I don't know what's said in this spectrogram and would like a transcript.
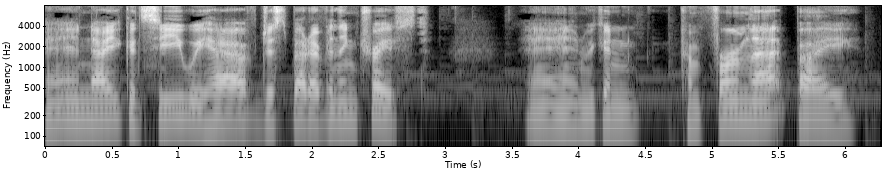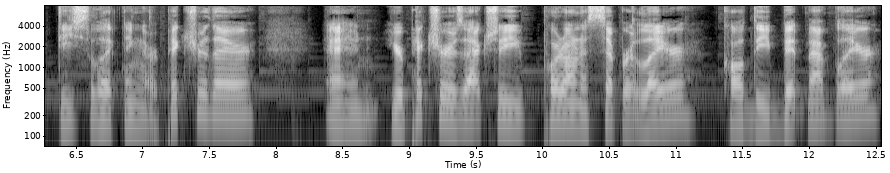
And now you can see we have just about everything traced. And we can confirm that by deselecting our picture there and your picture is actually put on a separate layer called the bitmap layer.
